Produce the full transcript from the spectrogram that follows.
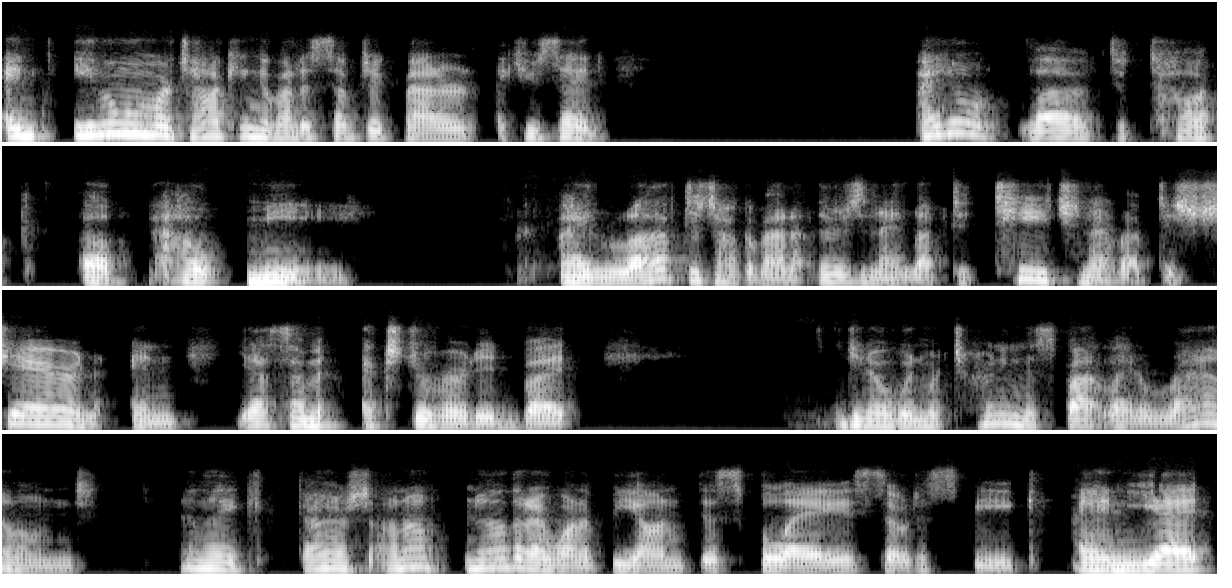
and even when we're talking about a subject matter, like you said, I don't love to talk about me. I love to talk about others and I love to teach and I love to share. And, and yes, I'm extroverted, but you know, when we're turning the spotlight around, I'm like, gosh, I don't know that I want to be on display, so to speak. And yet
